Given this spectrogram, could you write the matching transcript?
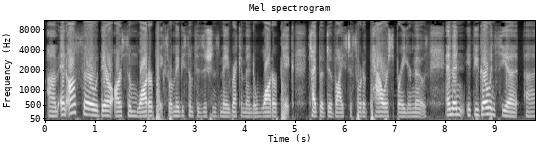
Um, and also there are some water picks, or maybe some physicians may recommend a water pick type of device to sort of power spray your nose. And then if you go and see a, a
